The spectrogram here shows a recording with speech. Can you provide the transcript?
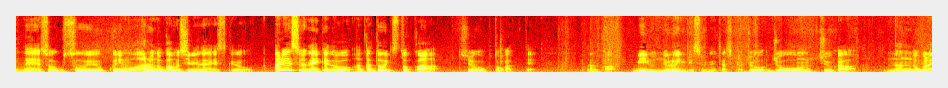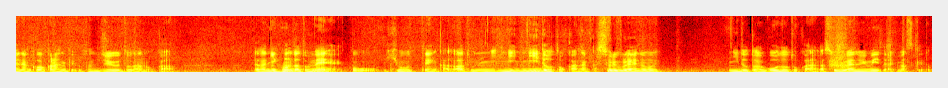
ねそうそういう国もあるのかもしれないですけどあれですよねけどなんかドイツとか中国とかってなんかビールぬるいんですよね確か。常常温中か何度ぐらいなんか分からんけどその10度なのか。だから日本だとねこう氷点下あと 2, 2度とかなんかそれぐらいの2度とか5度とかなんかそれぐらいのイメージありますけど。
